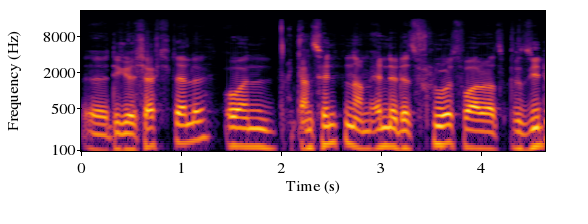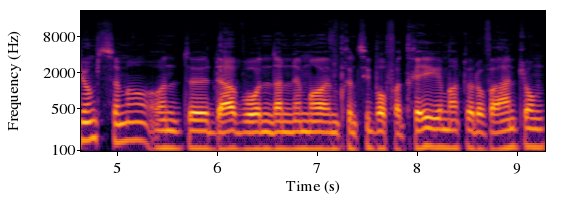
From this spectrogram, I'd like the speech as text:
äh, die Geschäftsstelle. Und ganz hinten am Ende des Flurs war das Präsidiumszimmer. Und äh, da wurden dann immer im Prinzip auch Verträge gemacht oder Verhandlungen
